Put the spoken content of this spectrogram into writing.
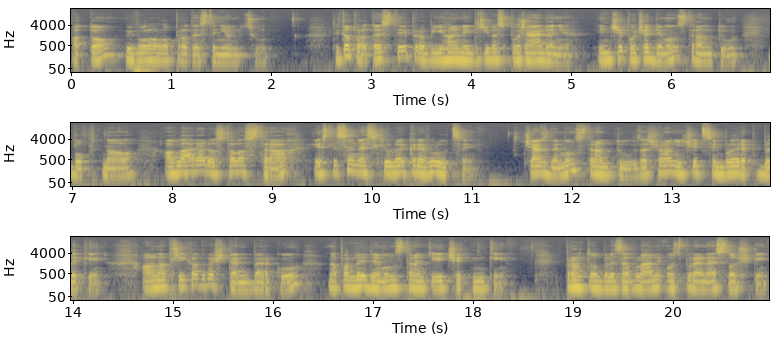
a to vyvolalo protesty Němců. Tyto protesty probíhaly nejdříve spořádaně, jenže počet demonstrantů bobtnal a vláda dostala strach, jestli se neschyluje k revoluci. Část demonstrantů začala ničit symboly republiky, ale například ve Sternberku napadli demonstranti i četníky. Proto byly zavolány ozbrojené složky,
